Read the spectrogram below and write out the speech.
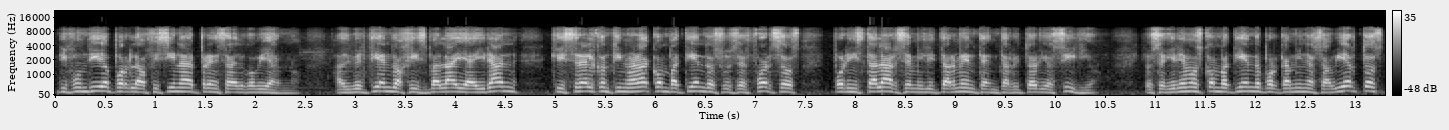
difundido por la oficina de prensa del gobierno advirtiendo a Hezbollah y a Irán que Israel continuará combatiendo sus esfuerzos por instalarse militarmente en territorio sirio. Lo seguiremos combatiendo por caminos abiertos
